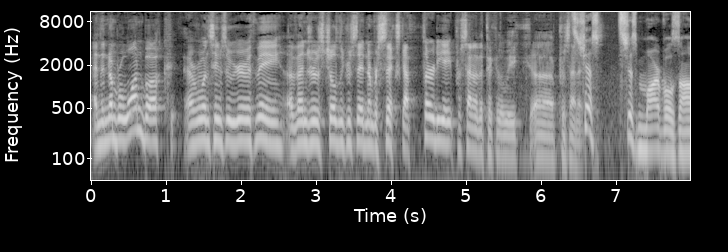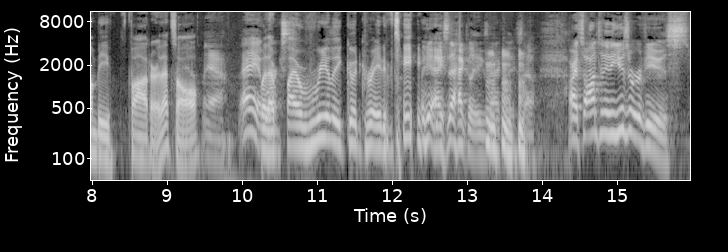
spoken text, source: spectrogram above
And the number one book, everyone seems to agree with me, Avengers Children's Crusade number six, got 38% of the pick of the week uh, presented. It's just it's just Marvel zombie fodder. That's all. yeah. Hey, it With a, by a really good creative team. yeah, exactly, exactly. so, all right, so on to the user reviews.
